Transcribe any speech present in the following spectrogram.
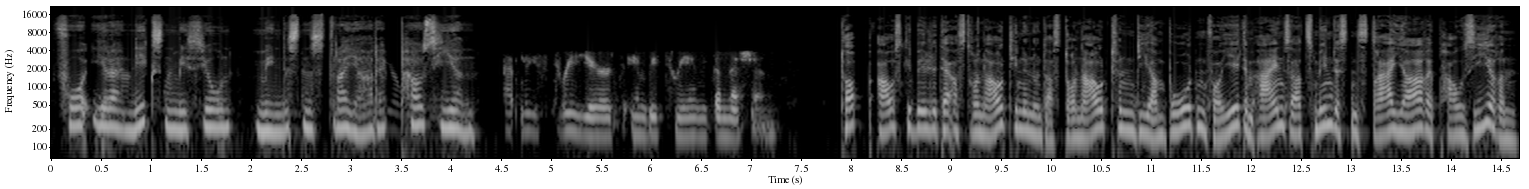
vor ihrer nächsten Mission mindestens drei Jahre pausieren. Top ausgebildete Astronautinnen und Astronauten, die am Boden vor jedem Einsatz mindestens drei Jahre pausieren.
